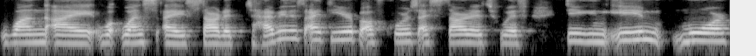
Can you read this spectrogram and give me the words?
when i once i started having this idea but of course i started with digging in more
